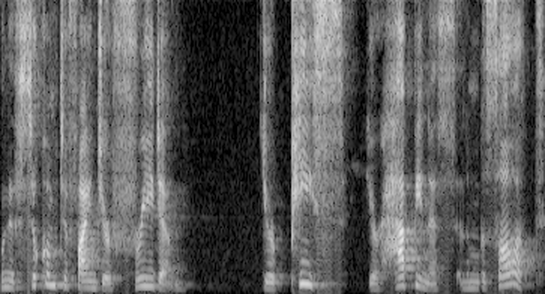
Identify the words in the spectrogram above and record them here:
ونفسكم to find your freedom, your peace, your happiness, الانبساط.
